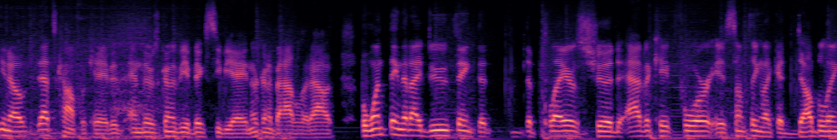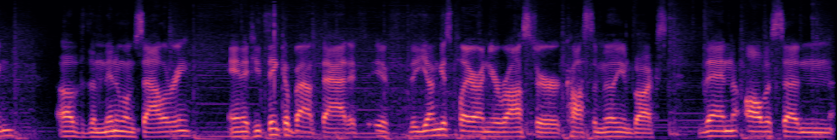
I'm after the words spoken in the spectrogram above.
you know that's complicated and there's going to be a big cba and they're going to battle it out. But one thing that i do think that the players should advocate for is something like a doubling of the minimum salary. And if you think about that, if, if the youngest player on your roster costs a million bucks, then all of a sudden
